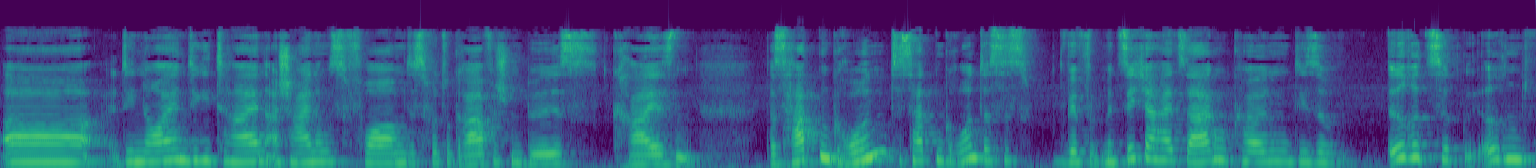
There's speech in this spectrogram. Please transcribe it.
äh, die neuen digitalen Erscheinungsformen des fotografischen Bildes kreisen. Das hat einen Grund, das hat einen Grund, dass es, wir mit Sicherheit sagen können, diese irre, irren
